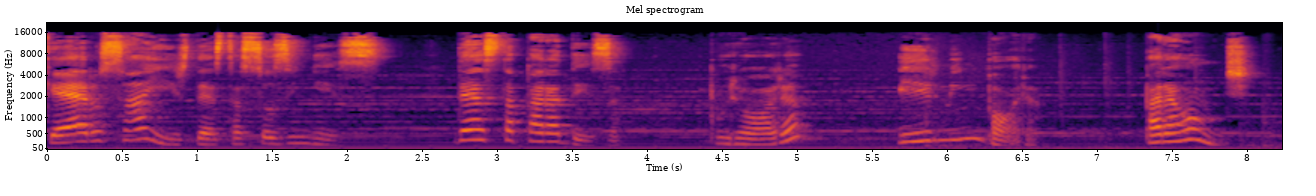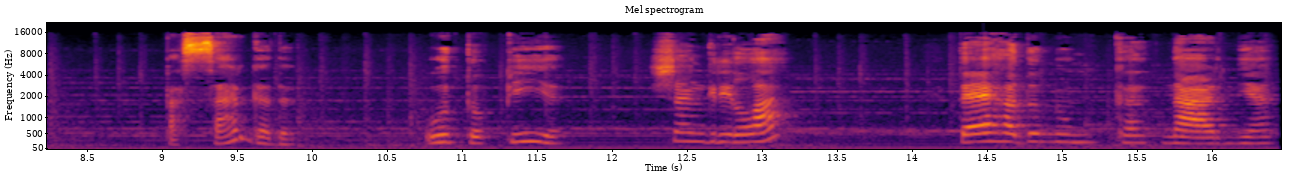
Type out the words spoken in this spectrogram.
Quero sair desta sozinhez, desta paradeza. Por ora, ir-me embora. Para onde? Passárgada? Utopia? Shangri-La? Terra do nunca, Nárnia,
